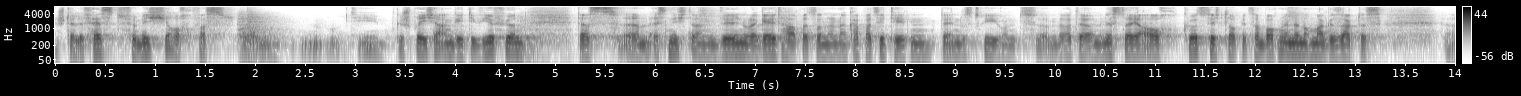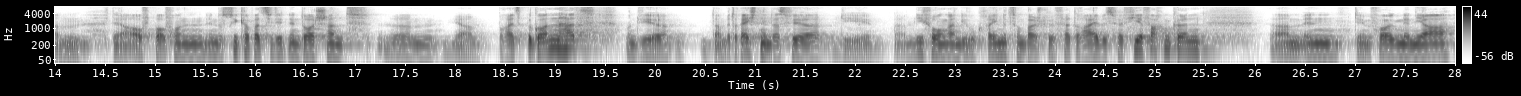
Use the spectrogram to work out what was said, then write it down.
stelle fest, für mich auch was ähm, Gespräche angeht, die wir führen, dass ähm, es nicht an Willen oder Geld hapert, sondern an Kapazitäten der Industrie. Und ähm, da hat der Minister ja auch kürzlich, ich glaube jetzt am Wochenende nochmal gesagt, dass ähm, der Aufbau von Industriekapazitäten in Deutschland ähm, ja, bereits begonnen hat und wir damit rechnen, dass wir die ähm, Lieferung an die Ukraine zum Beispiel verdrei- bis vervierfachen können in dem folgenden Jahr.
